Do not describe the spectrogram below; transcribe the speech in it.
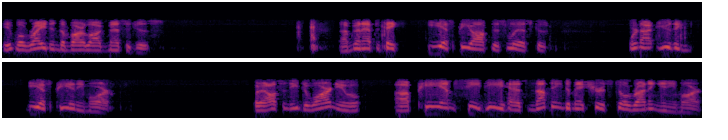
it will write into varlog messages. I'm going to have to take ESP off this list because we're not using ESP anymore. But I also need to warn you, uh, PMCD has nothing to make sure it's still running anymore.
